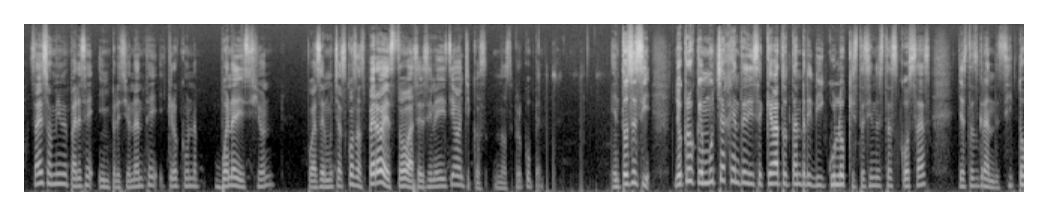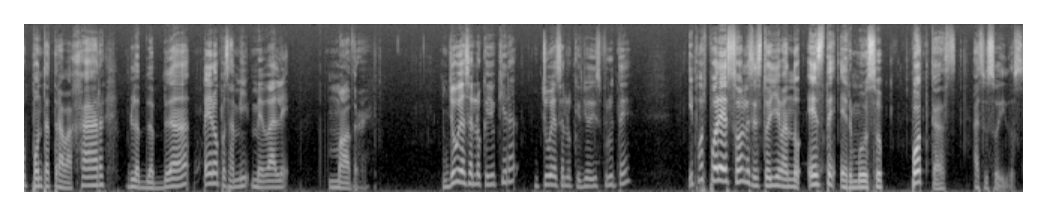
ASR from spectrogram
O sea, eso a mí me parece impresionante y creo que una buena edición puede hacer muchas cosas. Pero esto va a ser sin edición, chicos, no se preocupen. Entonces sí, yo creo que mucha gente dice que vato tan ridículo que está haciendo estas cosas, ya estás grandecito, ponte a trabajar, bla bla bla, pero pues a mí me vale mother. Yo voy a hacer lo que yo quiera, yo voy a hacer lo que yo disfrute y pues por eso les estoy llevando este hermoso podcast a sus oídos.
